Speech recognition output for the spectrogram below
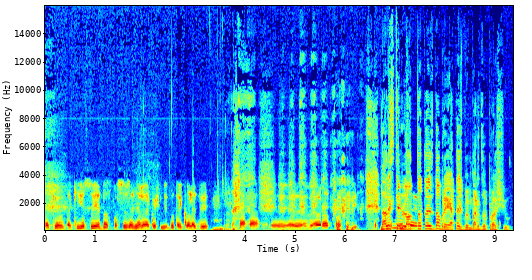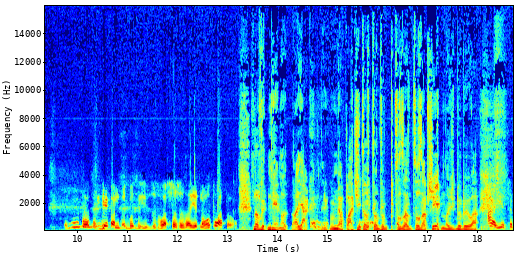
takie, takie jeszcze jedno spostrzeżenie, ale jakoś mnie tutaj koledzy szata e, rozproszyli. No ale z tym lotto to jest dobre, ja też bym bardzo prosił. No, wie pan, bo, zwłaszcza, że za jedną opłatą. No nie no, a jak? Jakbym miał płacić, to, to, to co, za, co za przyjemność by była. A, jeszcze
